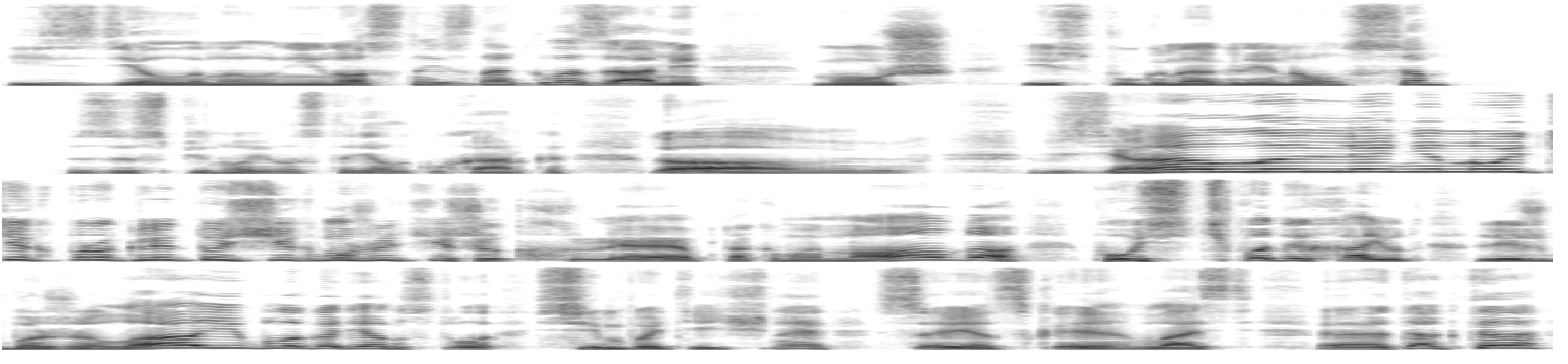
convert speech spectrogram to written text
и сделала молниеносный знак глазами. Муж испуганно оглянулся — за спиной его стояла кухарка. — Да, взял Ленин у этих проклятущих мужичишек хлеб, так мы надо, пусть подыхают, лишь бы жила и благоденствовала симпатичная советская власть. Э, так-то,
